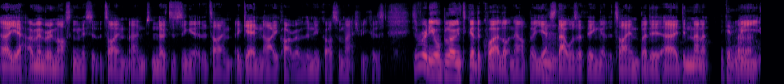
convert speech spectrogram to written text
Uh, yeah, I remember him asking this at the time and noticing it at the time. Again, I can't remember the Newcastle match because it's really all blowing together quite a lot now. But yes, that was a thing at the time, but it, uh, it didn't matter. It didn't we,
